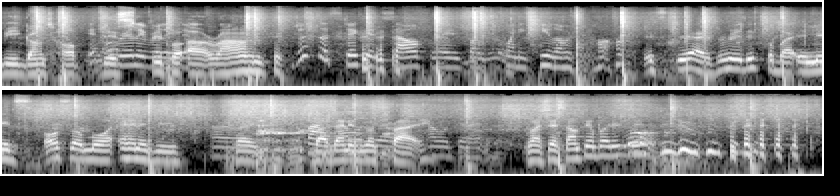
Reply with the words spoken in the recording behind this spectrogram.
we going to help It's these really, really people are around. Just the stick itself weighs like 20 kilos. It's yeah, it's really difficult, but it needs also more energy. Like, Fine, but then it's gonna try. I will do it. You wanna say something about it?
